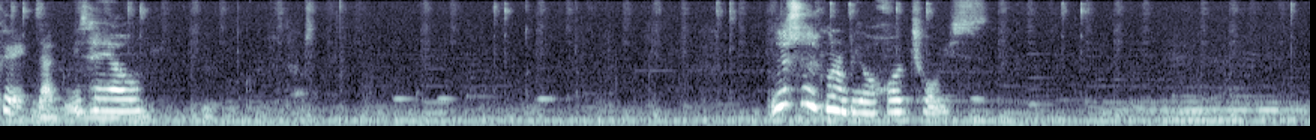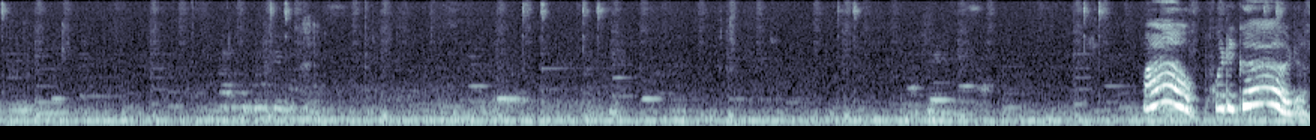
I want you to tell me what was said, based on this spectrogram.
Okay, Zachary's hair. This is gonna be a hard choice. Good.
